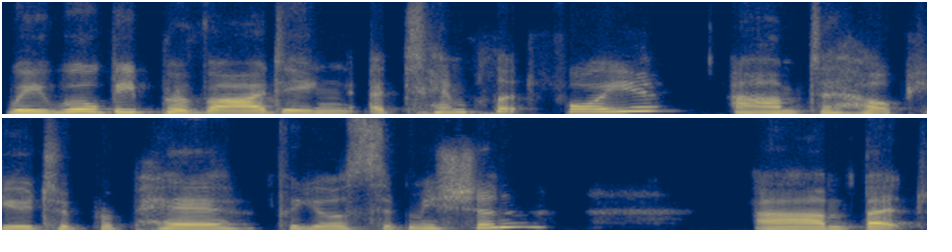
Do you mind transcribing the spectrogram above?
We will be providing a template for you um, to help you to prepare for your submission. Um, but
